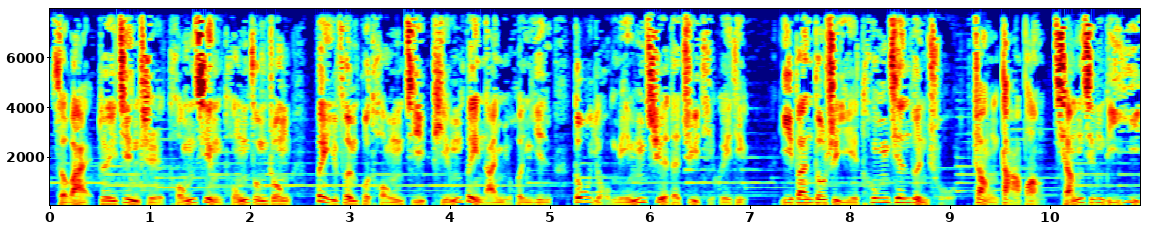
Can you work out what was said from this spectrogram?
此外，对禁止同姓同宗中辈分不同及平辈男女婚姻都有明确的具体规定，一般都是以通奸论处，杖大棒，强行离异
